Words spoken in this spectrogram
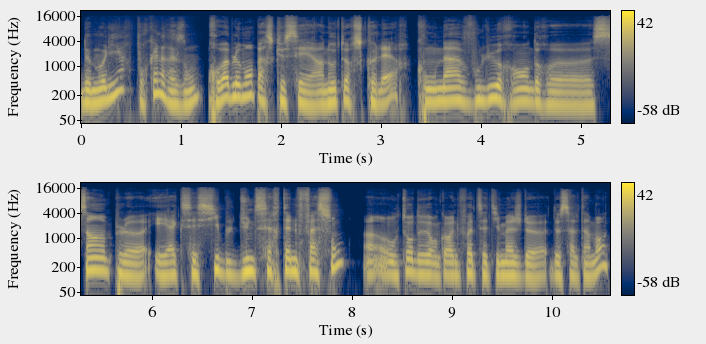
de Molière. Pour quelle raison? Probablement parce que c'est un auteur scolaire qu'on a voulu rendre euh, simple et accessible d'une certaine façon Hein, autour de, encore une fois, de cette image de, de saltimbanque.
